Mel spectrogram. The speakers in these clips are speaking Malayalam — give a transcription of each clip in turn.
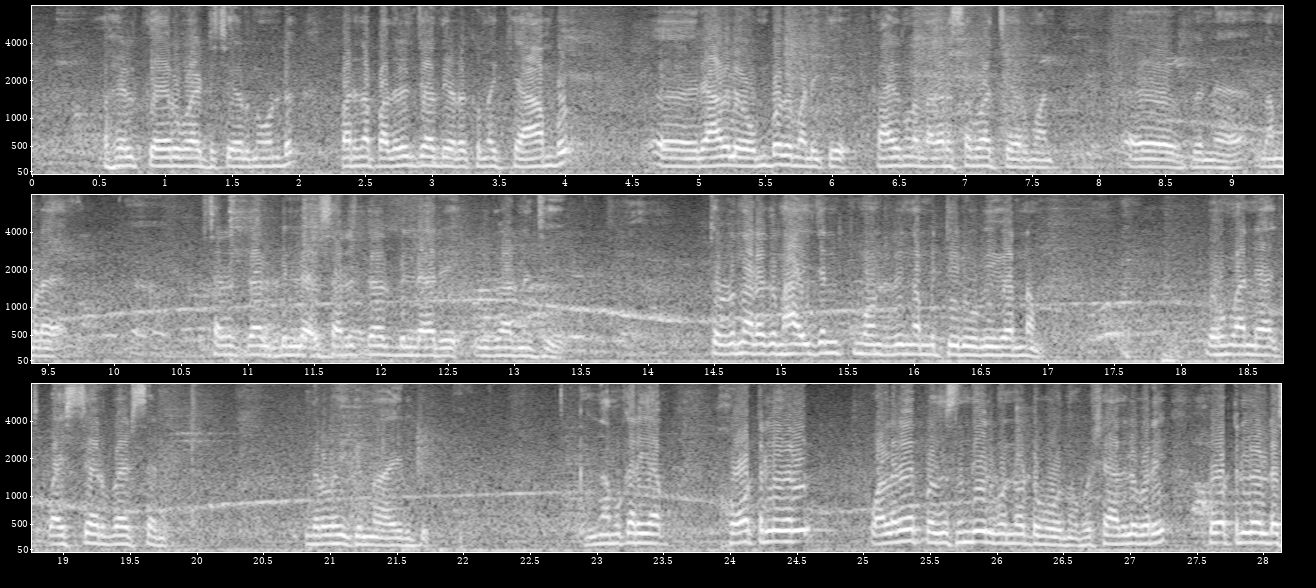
ഹെൽത്ത് കെയറുമായിട്ട് ചേർന്നുകൊണ്ട് വരുന്ന പതിനഞ്ചാം തീയതി നടക്കുന്ന ക്യാമ്പ് രാവിലെ ഒമ്പത് മണിക്ക് കായംകുളം നഗരസഭാ ചെയർമാൻ പിന്നെ നമ്മുടെ ശരത് ലാൽ ബില്ല ശരത് ലാൽ ബില്ലാരി ഉദ്ഘാടനം ചെയ്യും. തുടർന്ന് നടക്കുന്ന ഹൈജനിക് മോണിറ്ററിംഗ് കമ്മിറ്റി രൂപീകരണം ബഹുമാന്യ വൈസ് ചെയർപേഴ്സൺ നിർവഹിക്കുന്നതായിരിക്കും. നമുക്കറിയാം ഹോട്ടലുകൾ വളരെ പ്രതിസന്ധിയിൽ മുന്നോട്ട് പോകുന്നു. പക്ഷേ അതിലുപരി ഹോട്ടലുകളുടെ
